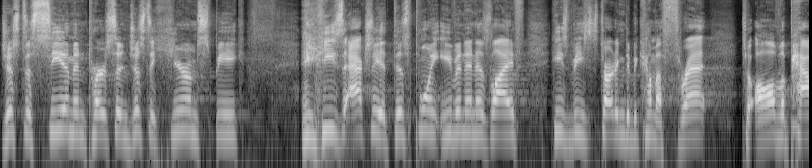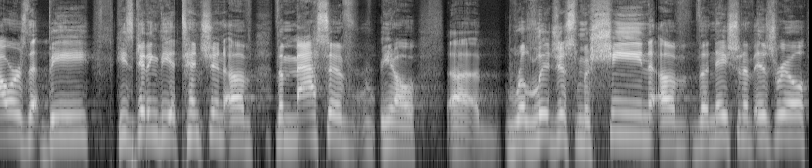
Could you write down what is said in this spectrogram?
just to see him in person, just to hear him speak. He's actually at this point, even in his life, he's starting to become a threat to all the powers that be. He's getting the attention of the massive, you know, uh, religious machine of the nation of Israel.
